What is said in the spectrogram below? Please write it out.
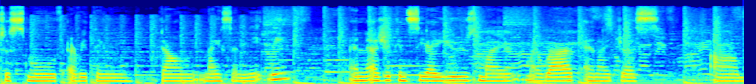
to smooth everything down nice and neatly. And as you can see I use my, my rag and I just um,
